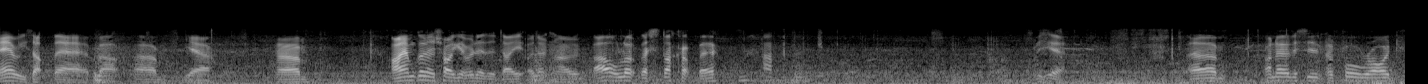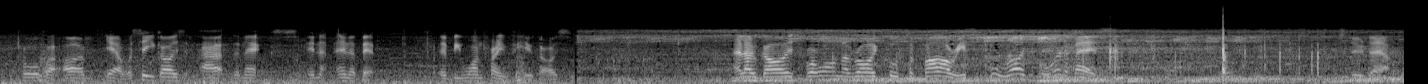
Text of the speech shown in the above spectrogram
Mary's up there, but um, yeah. Um, I am going to try to get rid of the date. I don't know. Oh, look, they're stuck up there. but yeah. Um, I know this isn't a full ride tour, but um, yeah, we'll see you guys at the next in a, in a bit. It'll be one frame for you guys. Hello guys, we're on a ride called Safari. It's a ride for, isn't Let's do that.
